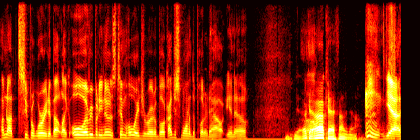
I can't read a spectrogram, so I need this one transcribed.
I'm not super worried about like oh everybody knows Tym Holwager wrote a book. I just wanted to put it out, you know. Yeah. Okay. Um, okay. I found it now. yeah,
